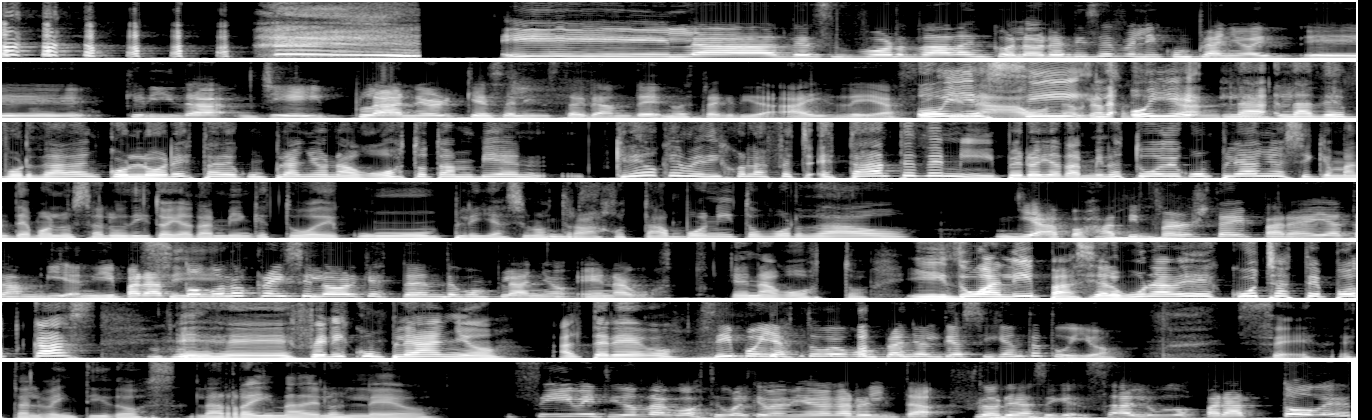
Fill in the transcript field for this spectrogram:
Y la desbordada en colores dice feliz cumpleaños, eh, querida J Planner, que es el Instagram de nuestra querida Aidea. oye, sí, oye, la, desbordada en colores está de cumpleaños en agosto también. Creo que me dijo la fecha. Está antes de mí, pero ella también estuvo de cumpleaños, así que mandémosle un saludito a ella también que estuvo de cumple y hace unos trabajos tan bonitos bordados. Ya, pues happy birthday para ella también. Y para todos los crazy lovers que estén de cumpleaños en agosto en agosto. Y Dua Lipa, si alguna vez escucha este podcast, eh, feliz cumpleaños, alter ego. Sí, pues ya estuve cumpleaños el día siguiente tuyo. Sí, está el 22, la reina de los leos. Sí, 22 de agosto, igual que mi amiga Carolita Flores, así que saludos para todos.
